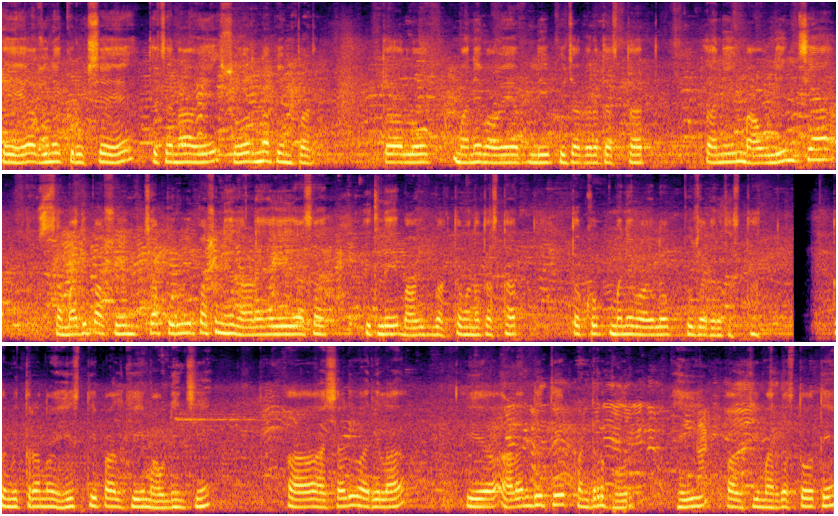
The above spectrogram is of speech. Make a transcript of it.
तर हे अजून एक वृक्ष आहे. त्याचं नाव आहे सुवर्ण पिंपळ. तर लोक मने भावे आपली पूजा करत असतात. आणि माऊलींच्या समाधीपासूनच्या पूर्वीपासून हे झाड आहे हे असं इथले भाविक भक्त म्हणत असतात. तर खूप मने लोक पूजा करत असतात. तर मित्रांनो हीच ती पालखी माऊलींची. आषाढी वारीला आळंदी ते पंढरपूर ही पालखी मार्गस्थ होते.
